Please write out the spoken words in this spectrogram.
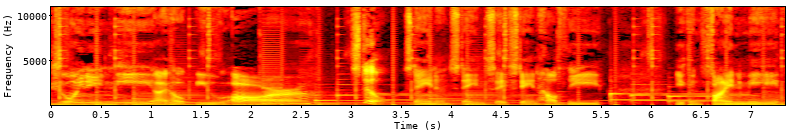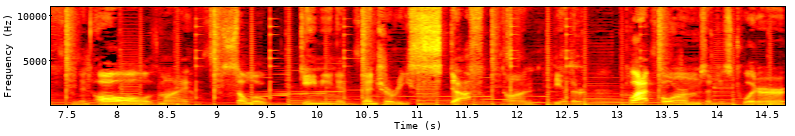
joining me. I hope you are still staying in, staying safe, staying healthy. You can find me in all of my solo gaming adventure stuff on the other platforms such as Twitter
